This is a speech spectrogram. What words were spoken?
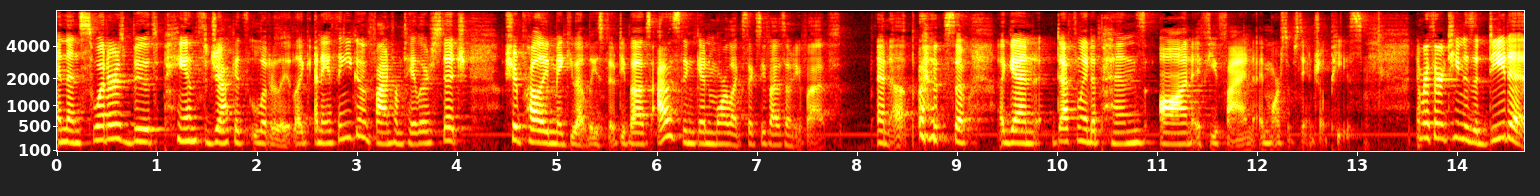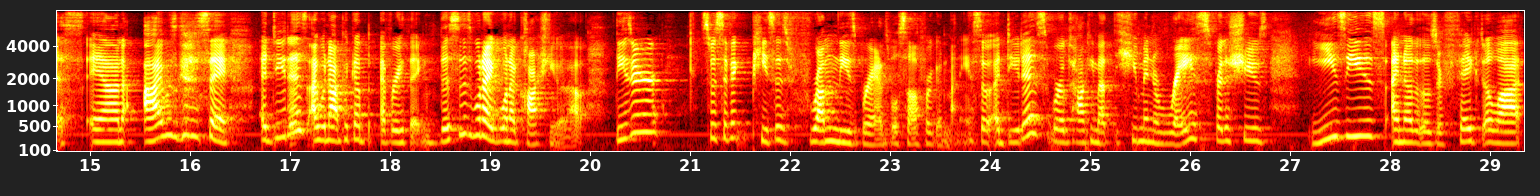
and then sweaters, boots, pants, jackets, literally like anything you can find from Taylor Stitch should probably make you at least 50 bucks. I was thinking more like 65, 75 and up. so again, definitely depends on if you find a more substantial piece. Number 13 is Adidas. And I was gonna say, Adidas, I would not pick up everything. This is what I wanna caution you about. These are specific pieces from these brands will sell for good money. So Adidas, we're talking about the human race for the shoes. Yeezys, I know that those are faked a lot.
